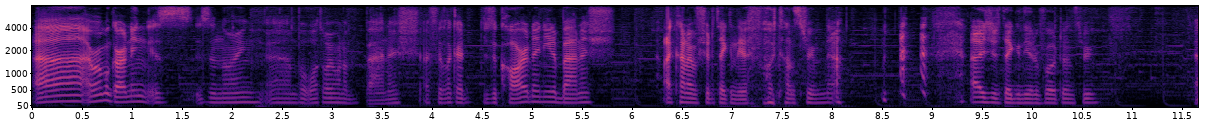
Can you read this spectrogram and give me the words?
Uh, Aroma Gardening is is annoying, um, but what do I want to banish? I feel like I, there's a card I need to banish. I kind of should have taken the other photon stream now. I should have taken the other photon stream. Uh,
